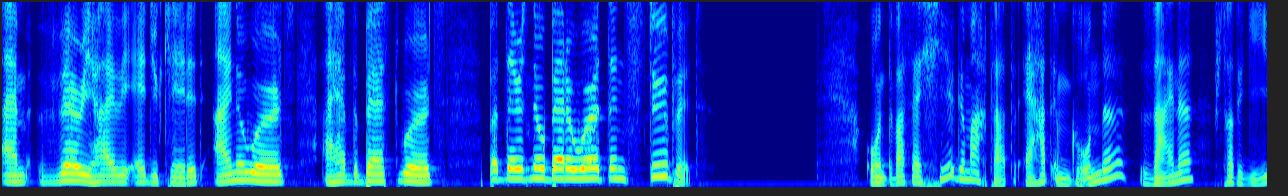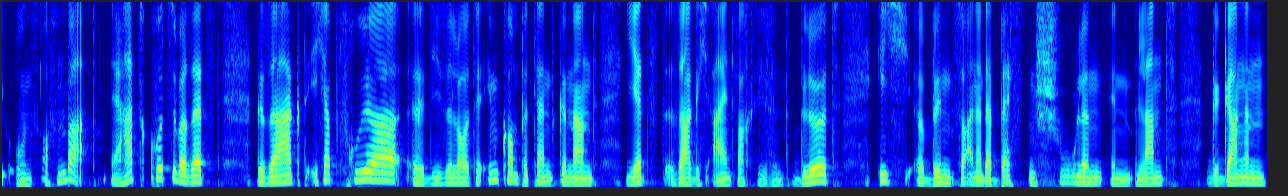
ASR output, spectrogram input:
I'm very highly educated, I know words, I have the best words, but there's no better word than stupid. Und was er hier gemacht hat, er hat im Grunde seine Strategie uns offenbart. Er hat kurz übersetzt gesagt, ich habe früher äh, diese Leute inkompetent genannt, jetzt sage ich einfach, sie sind blöd. Ich äh, bin zu einer der besten Schulen im Land gegangen,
